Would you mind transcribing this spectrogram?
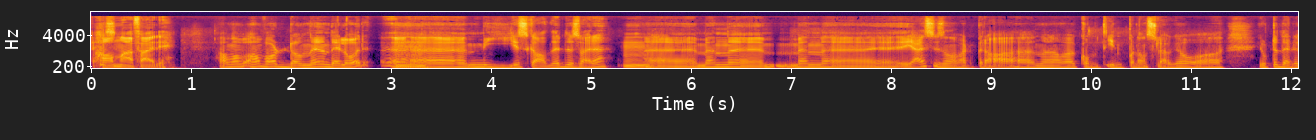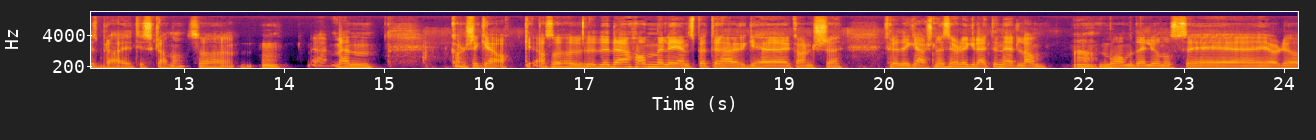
Han er ferdig. Han, han var don i en del år. Eh, mye skader, dessverre. Eh, men uh, men jeg syns han har vært bra når han har kommet inn på landslaget og gjort det delvis bra i Tyskland òg. Ja, men kanskje ikke akkurat altså, det, det er han eller Jens Petter Hauge, kanskje. Fredrik Aursnes gjør det greit i Nederland. Ja. Mohammed Elionossi gjør det jo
